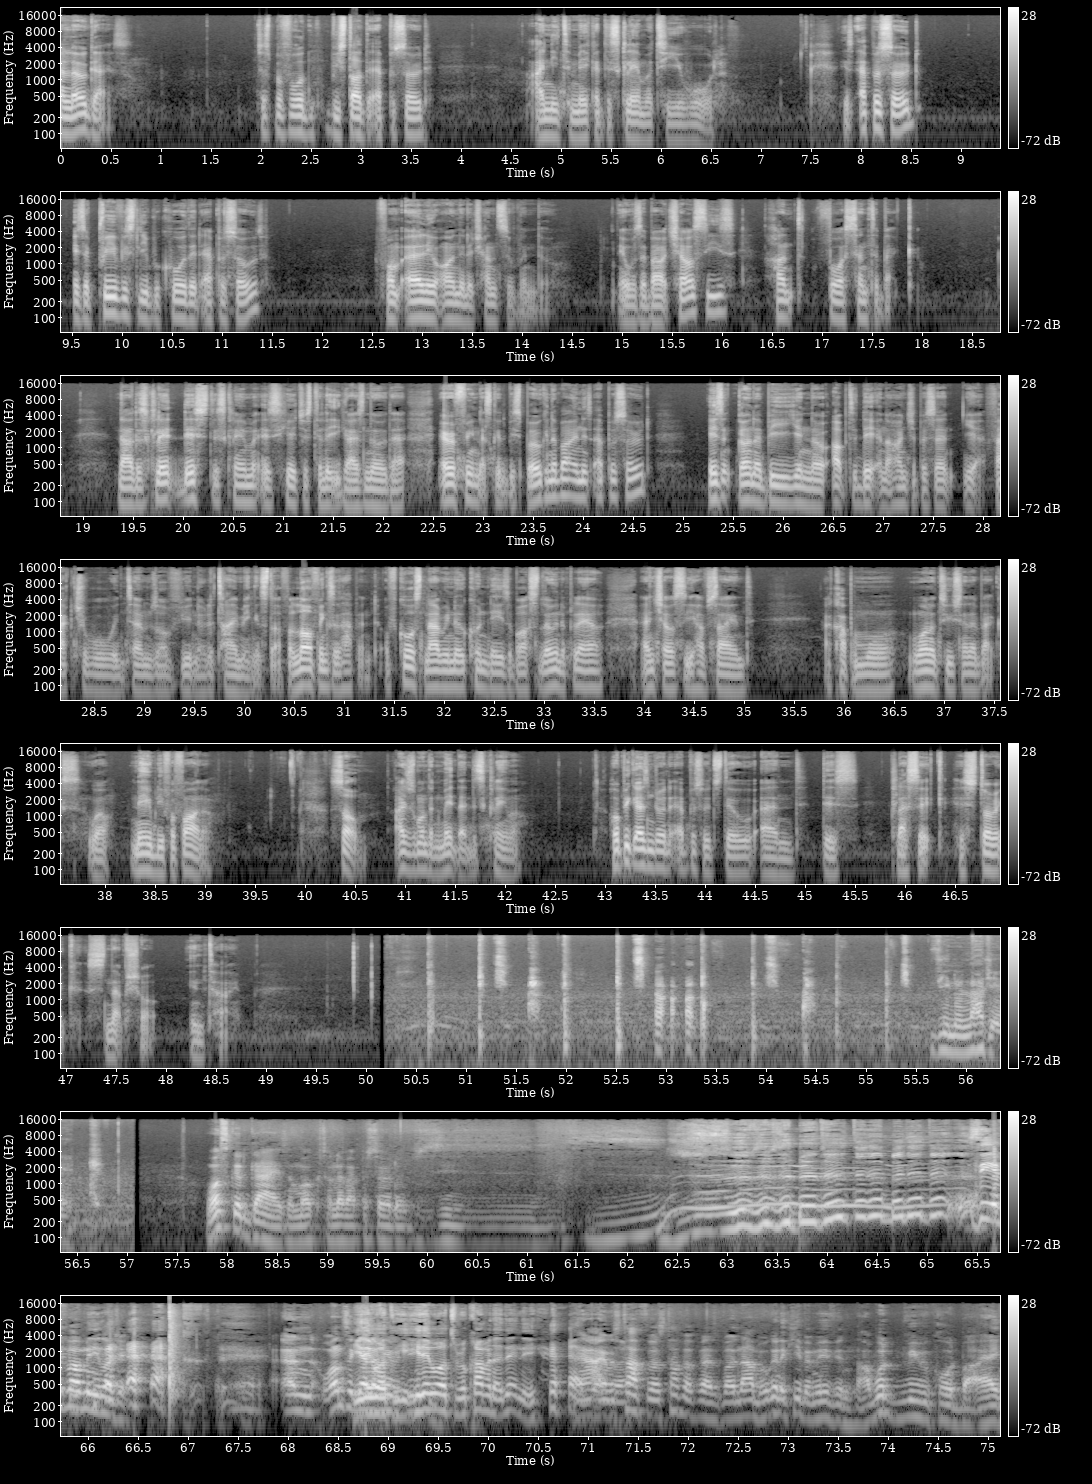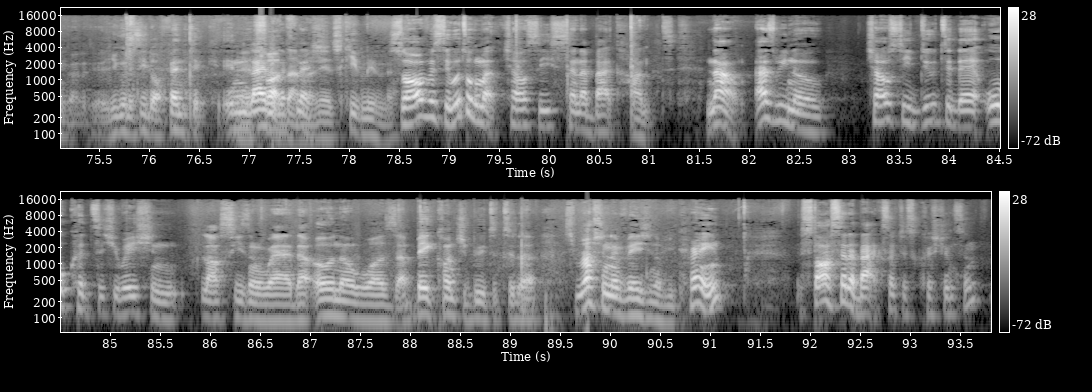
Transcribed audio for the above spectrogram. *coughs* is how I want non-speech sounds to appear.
Hello, guys. Just before we start the episode, I need to make a disclaimer to you all. This episode is a previously recorded episode from earlier on in the transfer window. It was about Chelsea's hunt for centre back. Now, this, this disclaimer is here just to let you guys know that everything that's going to be spoken about in this episode isn't going to be, you know, up to date and 100%, yeah, factual in terms of, you know, the timing and stuff. A lot of things have happened. Of course, now we know Koundé is a Barcelona player and Chelsea have signed a couple more, one or two centre backs, well, namely Fofana. So, I just wanted to make that disclaimer. Hope you guys enjoyed the episode still and this classic historic snapshot in time. *laughs* Xenologic. What's good, guys, and welcome to another episode of ZFL Mini Logic. *laughs* And once again, he did, well, he, he did well to recover that, didn't he? *laughs* yeah, it was *laughs* tough. It was tough at first, but now we're gonna keep it moving. I would re-record, but I ain't gonna do it. You're gonna see the authentic in yeah, live in the that, flesh. Man. Yeah, just keep moving. Man. So obviously, we're talking about Chelsea centre back hunt. Now, as we know, Chelsea, due to their awkward situation last season where the owner was a big contributor to the Russian invasion of Ukraine, star centre backs such as Christensen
